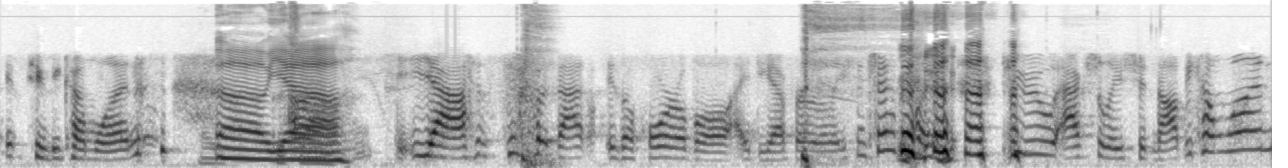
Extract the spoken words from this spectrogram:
"To Become One." Oh, yeah. Yeah, so that is a horrible idea for a relationship. Like, two actually should not become one.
